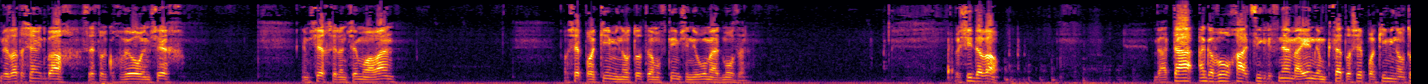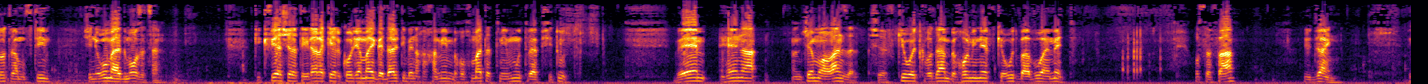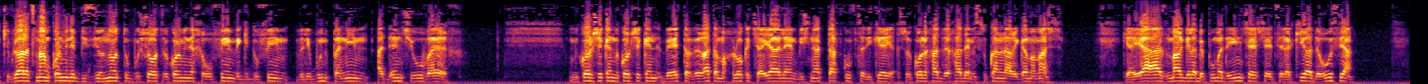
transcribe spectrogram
בעזרת השם יתברך, ספר כוכבי אור, המשך, המשך של אנשי מוהר"ן, ראשי פרקים מן האותות והמופתים שנראו מאדמו"ר ז"ל. ראשית דבר, ועתה אגב אורך אציג לפני המעיין גם קצת ראשי פרקים מן האותות והמופתים שנראו מאדמו"ר זצ"ל. כי כפי אשר תהילה לקהל כל ימי גדלתי בין החכמים בחוכמת התמימות והפשיטות. והם הנה אנשי מוהר"ן ז"ל, שהפקירו את כבודם בכל מיני הפקרות בעבור האמת. הוספה י"ז וקיבלו על עצמם כל מיני ביזיונות ובושות וכל מיני חירופים וגידופים וליבון פנים עד אין שיעור וערך. ומכל שכן וכל שכן בעת תבערת המחלוקת שהיה עליהם בשנת תקצ"ק, אשר כל אחד ואחד היה מסוכן להריגה ממש. כי היה אז מרגלה בפומה דאינצ'ה שאצל אקירא דרוסיה,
